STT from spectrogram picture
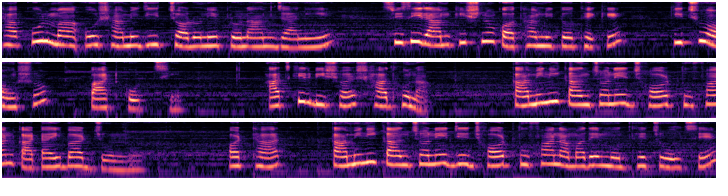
ঠাকুর মা ও স্বামীজির চরণে প্রণাম জানিয়ে শ্রী শ্রী রামকৃষ্ণ কথামৃত থেকে কিছু অংশ পাঠ করছি। আজকের বিষয় সাধনা। কামিনী কাঞ্চনের ঝড় তুফান কাটাইবার জন্য। অর্থাৎ কামিনী কাঞ্চনের যে ঝড় তুফান আমাদের মধ্যে চলছে,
